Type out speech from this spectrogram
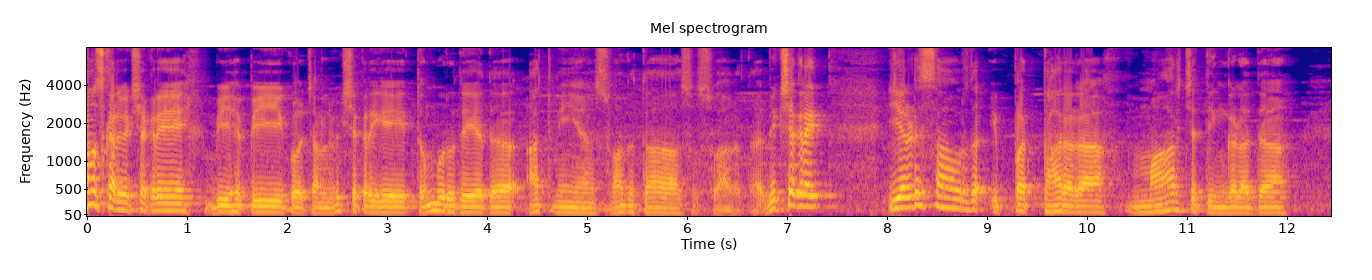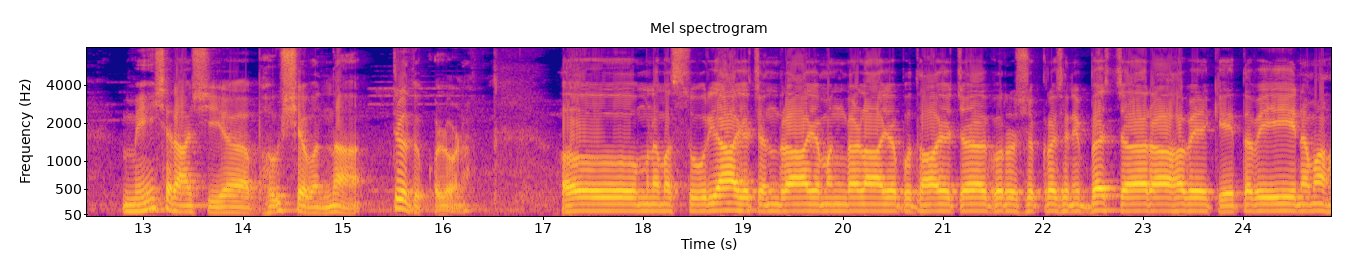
ನಮಸ್ಕಾರ ವೀಕ್ಷಕರೇ. ಬಿ ಹೆಪಿ ಗೋಲ್ ಚಾನಲ್ ವೀಕ್ಷಕರಿಗೆ ತುಂಬು ಹೃದಯದ ಆತ್ಮೀಯ ಸ್ವಾಗತ, ಸುಸ್ವಾಗತ. ವೀಕ್ಷಕರೇ, ಎರಡು ಸಾವಿರದ ಇಪ್ಪತ್ತಾರರ ಮಾರ್ಚ್ ತಿಂಗಳದ ಮೇಷರಾಶಿಯ ಭವಿಷ್ಯವನ್ನು ತಿಳಿದುಕೊಳ್ಳೋಣ. ಓಂ ನಮಃ ಸೂರ್ಯಾಯ, ಚಂದ್ರಾಯ, ಮಂಗಳಾಯ, ಬುಧಾಯ ಚ, ಗುರು ಶುಕ್ರ ಶನಿಭ್ಯಶ್ಚ ರಾಹವೇ, ಕೇತವೇ ನಮಃ.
